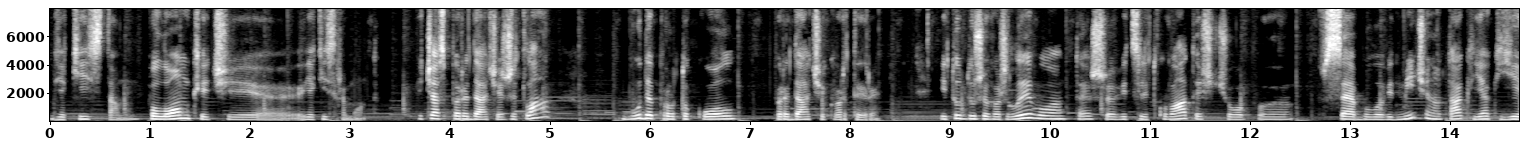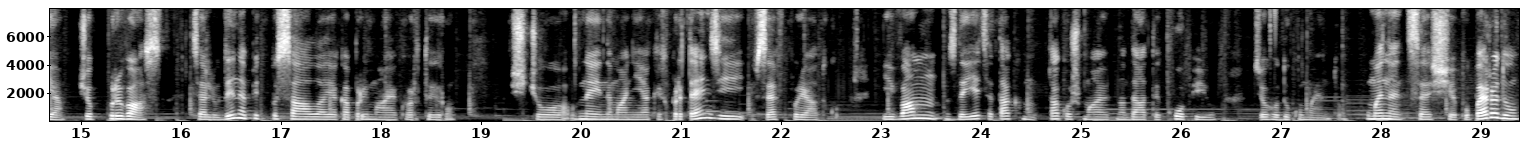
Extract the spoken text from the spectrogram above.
якісь там поломки чи якийсь ремонт. Під час передачі житла буде протокол передачі квартири. І тут дуже важливо теж відслідкувати, щоб е, все було відмічено так, як є, щоб при вас ця людина підписала, яка приймає квартиру, що в неї немає ніяких претензій, все в порядку. І вам, здається, так також мають надати копію цього документу. У мене це ще попереду,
